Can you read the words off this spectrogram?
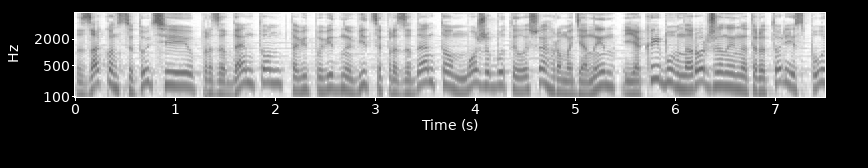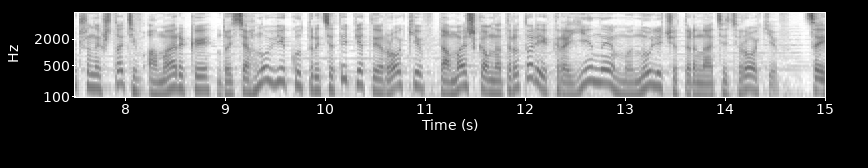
За конституцією, президентом та відповідно віце-президентом може бути лише громадянин, який був народжений на території Сполучених Штатів Америки, досягнув віку 35 років та мешкав на території країни минулі 14 років. Цей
